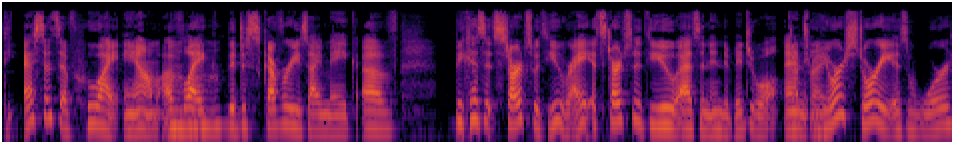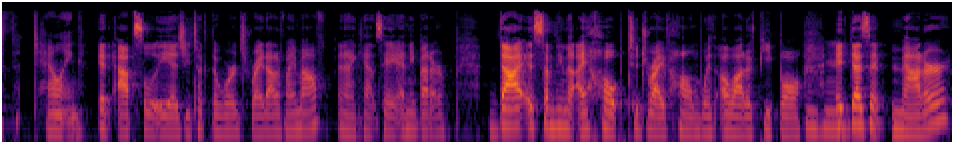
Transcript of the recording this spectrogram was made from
the essence of who I am, of Mm-hmm. like the discoveries I make of because it starts with you, right? It starts with you as an individual and right. your story is worth telling. It absolutely is. You took the words right out of my mouth, and I can't say it any better. That is something that I hope to drive home with a lot of people. Mm-hmm. It doesn't matter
